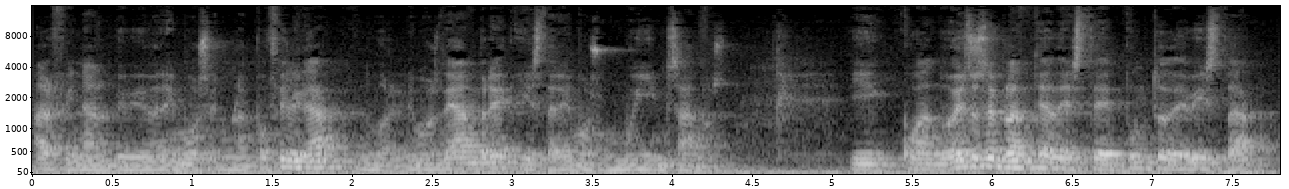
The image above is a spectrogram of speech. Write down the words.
al final viviremos en una pocilga, moriremos de hambre y estaremos muy insanos. Y cuando eso se plantea de este punto de vista,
